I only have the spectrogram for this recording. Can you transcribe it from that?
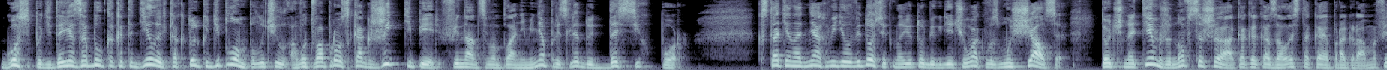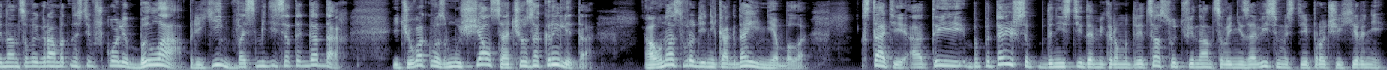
Господи, да я забыл, как это делать, как только диплом получил. А вот вопрос, как жить теперь в финансовом плане, меня преследует до сих пор. Кстати, на днях видел видосик на ютубе, где чувак возмущался точно тем же, но в США, как оказалось, такая программа финансовой грамотности в школе была, прикинь, в 80-х годах. И чувак возмущался, а что закрыли-то? А у нас вроде никогда и не было. Кстати, а ты попытаешься донести до микромудреца суть финансовой независимости и прочей херни?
